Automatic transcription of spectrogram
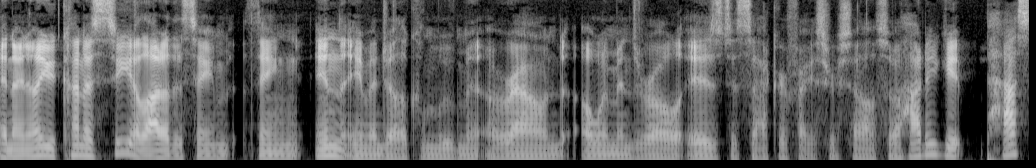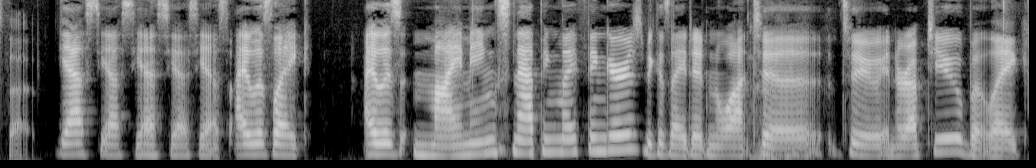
and I know you kind of see a lot of the same thing in the evangelical movement around a woman's role is to sacrifice herself. So how do you get past that? Yes, yes, yes, yes, yes. I was like I was miming snapping my fingers because I didn't want to to interrupt you, but like,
